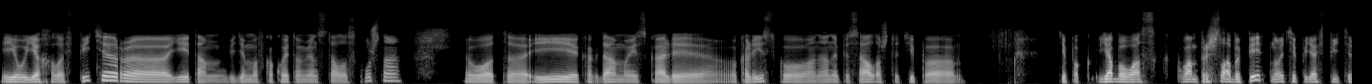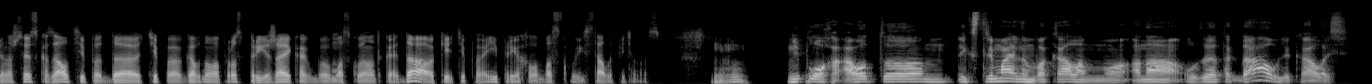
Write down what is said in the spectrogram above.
и уехала в Питер, э, ей там, видимо, в какой-то момент стало скучно, вот, э, и когда мы искали вокалистку, она написала, что типа, типа, я бы у вас, к вам пришла бы петь, но, типа, я в Питере. На что я сказал, типа, да, типа, говно вопрос, приезжай, как бы, в Москву. Она такая, да, окей, типа, и приехала в Москву и стала петь у нас. Mm-hmm. Неплохо. А вот э, экстремальным вокалом э, она уже тогда увлекалась?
